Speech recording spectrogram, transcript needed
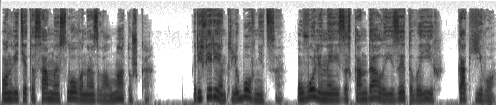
Он ведь это самое слово назвал «матушка». Референт, любовница. Уволенная из-за скандала из этого их, как его?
